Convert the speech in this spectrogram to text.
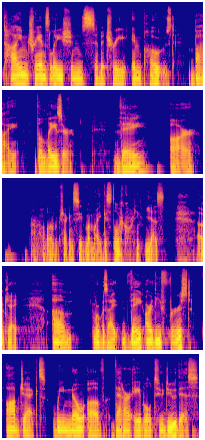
time translation symmetry imposed by the laser. They are. Hold on, I'm checking to see if my mic is still recording. yes. Okay. Um, where was I? They are the first objects we know of that are able to do this.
